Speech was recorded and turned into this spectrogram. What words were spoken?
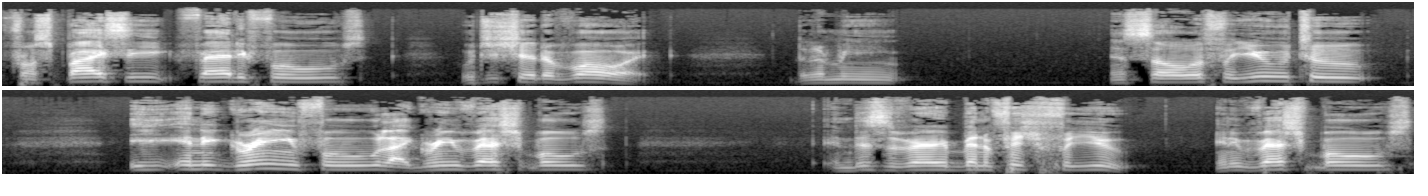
from spicy, fatty foods, which you should avoid. That I mean, and so it's for you to eat any green food like green vegetables, and this is very beneficial for you. Any vegetables,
